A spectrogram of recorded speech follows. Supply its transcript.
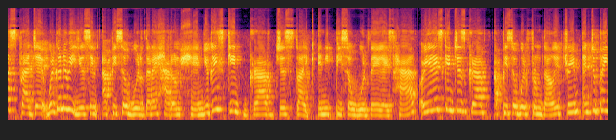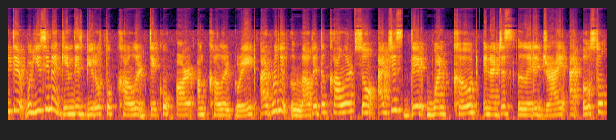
last project, we're going to be using a piece of wood that I had on hand. You guys can grab just like any piece of wood that you guys have, or you guys can just grab a piece of wood from Dollar Tree. And to paint it, we're using again this beautiful color, Deco Art on color grade. I really love it, the color. So I just did one coat and I just let it dry. I also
